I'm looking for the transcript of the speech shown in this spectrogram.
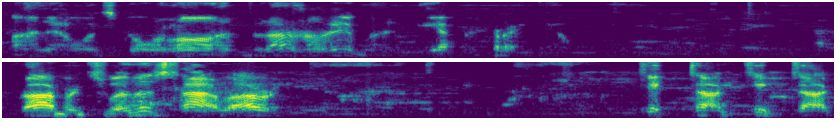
find out what's going on, but I don't know anybody in the Epic right now. Robert's with us. Hi, Robert. Tick tock, tick tock.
